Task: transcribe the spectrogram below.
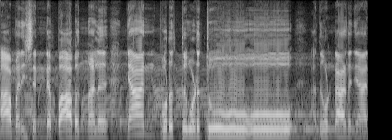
ആ മനുഷ്യന്റെ പാപങ്ങൾ ഞാൻ പുറത്തു കൊടുത്തു. അതുകൊണ്ടാണ് ഞാൻ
